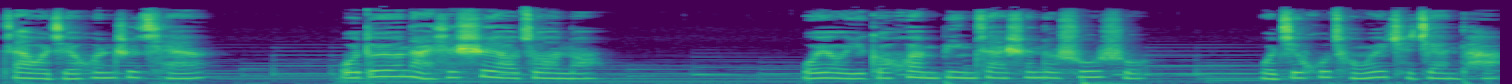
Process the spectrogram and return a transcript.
在我结婚之前，我都有哪些事要做呢？我有一个患病在身的叔叔，我几乎从未去见他。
